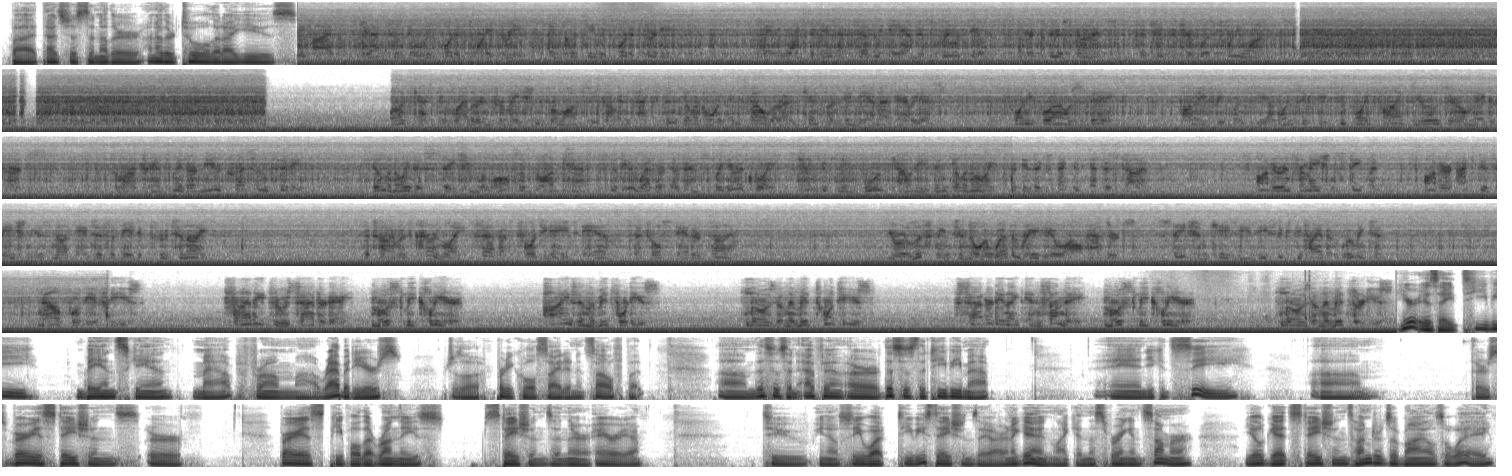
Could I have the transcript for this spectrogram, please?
but that's just another, another tool that I use. Jacksonville reported 23 and Quincy reported 30. And once again at 7 a.m. in Springfield, under clear skies, the temperature was 21. Broadcasting weather information for Watseka and Illinois, and Fowler and Indiana. 24 hours a day on a frequency of 162.500 megahertz. From our transmitter near Crescent City, Illinois, this station will also broadcast severe weather events for Iroquois, and Forbes counties in Illinois, which is expected at this time. Spotter information statement. Spotter activation is not anticipated through tonight. The time is currently 7.28 a.m. Central Standard Time. You're listening to NOAA Weather Radio All Hazards, station KZZ 65 in Bloomington. Now for the fees. Friday through Saturday, mostly clear. Highs in the mid-40s. Lows in the mid-20s. Saturday night and Sunday, mostly clear. Lows in the mid-30s. Here is a TV band scan map from uh, Rabbit Ears, which is a pretty cool site in itself. But um, this is an FM, or this is the TV map, and you can see um, there's various stations or various people that run these stations in their area to you know see what TV stations they are. And again, like in the spring and summer, you'll get stations hundreds of miles away.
